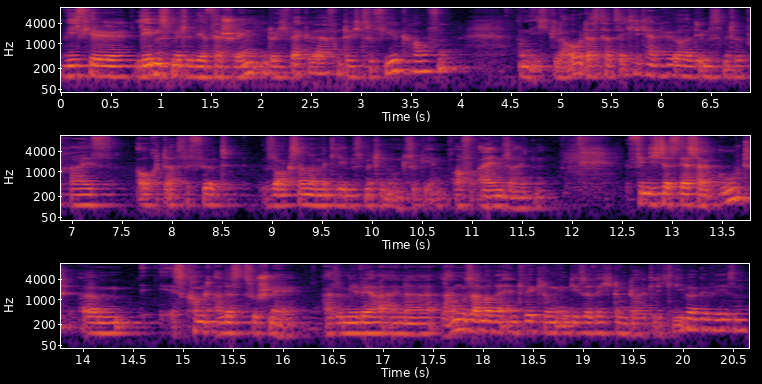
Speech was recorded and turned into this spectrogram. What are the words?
wie viel Lebensmittel wir verschwenden durch Wegwerfen, durch zu viel kaufen. Und ich glaube, dass tatsächlich ein höherer Lebensmittelpreis auch dazu führt, sorgsamer mit Lebensmitteln umzugehen, auf allen Seiten. Finde ich das deshalb gut? Ähm, es kommt alles zu schnell. Also mir wäre eine langsamere Entwicklung in diese Richtung deutlich lieber gewesen,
